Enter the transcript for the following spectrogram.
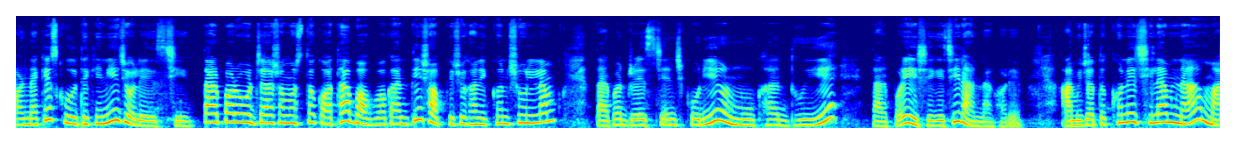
অর্ণাকে স্কুল থেকে নিয়ে চলে এসেছি। তারপর ওর যা সমস্ত কথা, বকবকান্তি সব কিছু খানিক্ষণ শুনলাম। তারপর ড্রেস চেঞ্জ করিয়ে ওর মুখ হাত ধুইয়ে তারপরে এসে গেছি রান্নাঘরে। আমি যতক্ষণে ছিলাম না, মা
